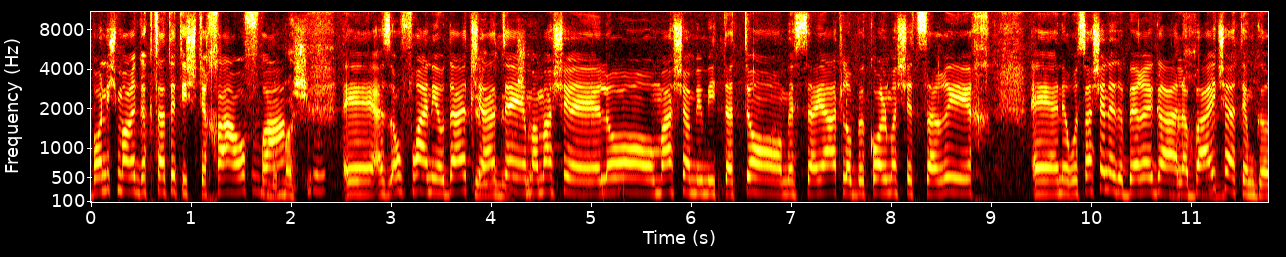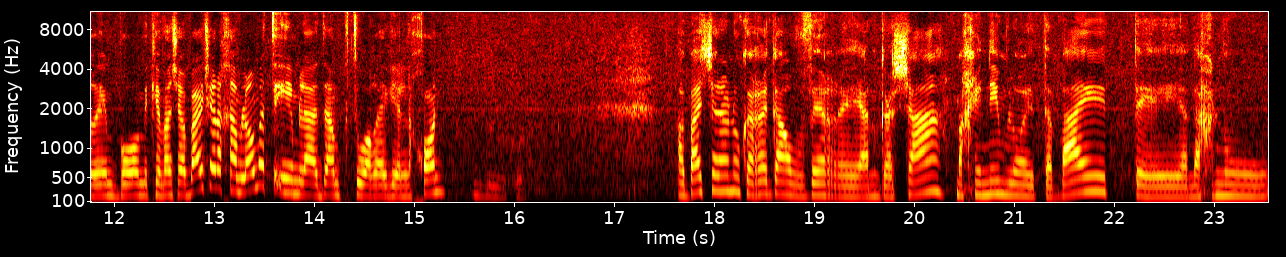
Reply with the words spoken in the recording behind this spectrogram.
בוא נשמע רגע קצת את אשתך, עופרה. ממש. אה, אז עופרה, אני יודעת כן, שאת. ממש לא משה ממיטתו, מסייעת לו בכל מה שצריך. אני רוצה שנדבר רגע על נכון. הבית שאתם גרים בו, מכיוון שהבית שלכם לא מתאים לאדם קטוע רגל, נכון? הבית שלנו כרגע עובר אה, הנגשה, מכינים לו את הבית, אה, אנחנו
